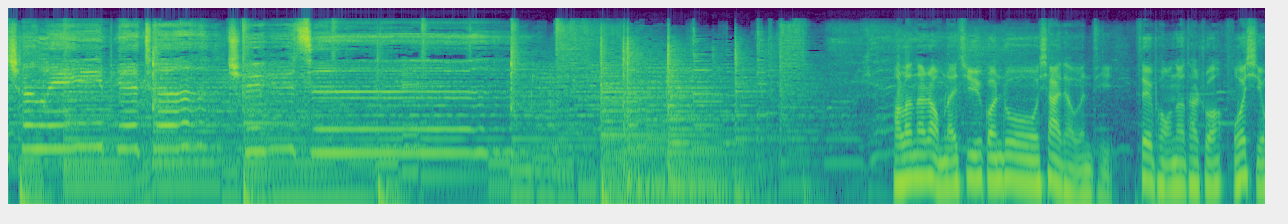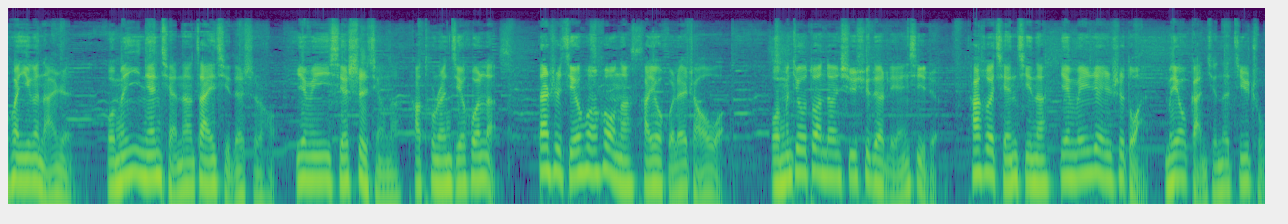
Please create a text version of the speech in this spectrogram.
成离别的句子？好了，那让我们来继续关注下一条问题。这位朋友呢，他说：“我喜欢一个男人，我们一年前呢在一起的时候，因为一些事情呢，他突然结婚了。但是结婚后呢，他又回来找我，我们就断断续续的联系着。他和前妻呢，因为认识短，没有感情的基础，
